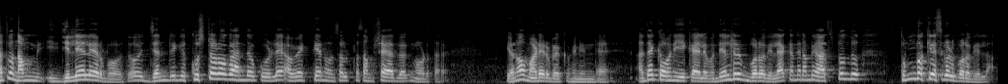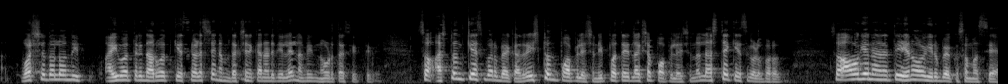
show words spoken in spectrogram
ಅಥವಾ ನಮ್ಮ ಜಿಲ್ಲೆಯಲ್ಲೇ ಇರಬಹುದು ಜನರಿಗೆ ಕುಷ್ಠರೋಗ ಅಂದ ಕೂಡಲೇ ಆ ವ್ಯಕ್ತಿಯನ್ನು ಒಂದು ಸ್ವಲ್ಪ ಸಂಶಯ ಆದ್ಬೇಕು ನೋಡ್ತಾರೆ. ಏನೋ ಮಾಡಿರಬೇಕು ಹಿಂದೆ. ಅದಕ್ಕೆ ಅವನು ಈ ಕಾಯಿಲೆ ಬಂದು ಎಲ್ರಿಗೂ ಬರೋದಿಲ್ಲ. ಯಾಕಂದ್ರೆ ನಮಗೆ ಅಷ್ಟೊಂದು ತುಂಬ ಕೇಸ್ಗಳು ಬರೋದಿಲ್ಲ. ವರ್ಷದಲ್ಲೊಂದು ಐವತ್ತರಿಂದ ಅರವತ್ತು ಕೇಸ್ಗಳಷ್ಟೇ ನಮ್ಮ ದಕ್ಷಿಣ ಕನ್ನಡ ಜಿಲ್ಲೆಯಲ್ಲಿ ನಮಗೆ ನೋಡ್ತಾ ಸಿಗ್ತೀವಿ. ಸೊ ಅಷ್ಟೊಂದು ಕೇಸ್ ಬರಬೇಕಾದ್ರೆ ಇಷ್ಟೊಂದು ಪಾಪ್ಯುಲೇಷನ್ ಇಪ್ಪತ್ತೈದು ಲಕ್ಷ ಪಾಪ್ಯುಲೇಷನಲ್ಲಿ ಅಷ್ಟೇ ಕೇಸ್ಗಳು ಬರೋದು. ಸೊ ಅವಾಗೇನಾಗುತ್ತೆ ಏನೋ ಇರಬೇಕು ಸಮಸ್ಯೆ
